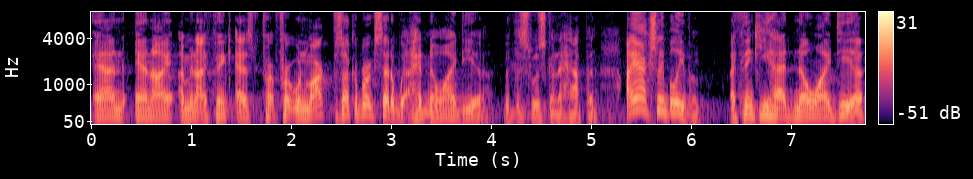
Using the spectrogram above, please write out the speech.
And and I I mean I think as for, for when Mark Zuckerberg said it, I had no idea that this was going to happen. I actually believe him. I think he had no idea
